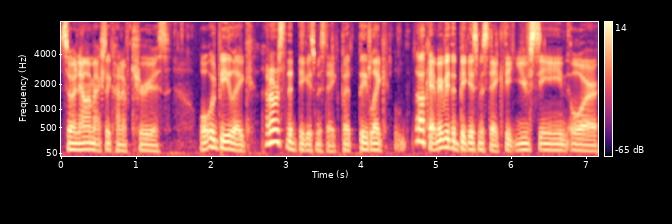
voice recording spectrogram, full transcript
So now I'm actually kind of curious what would be like I don't want to say the biggest mistake, but the like okay, maybe the biggest mistake that you've seen or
